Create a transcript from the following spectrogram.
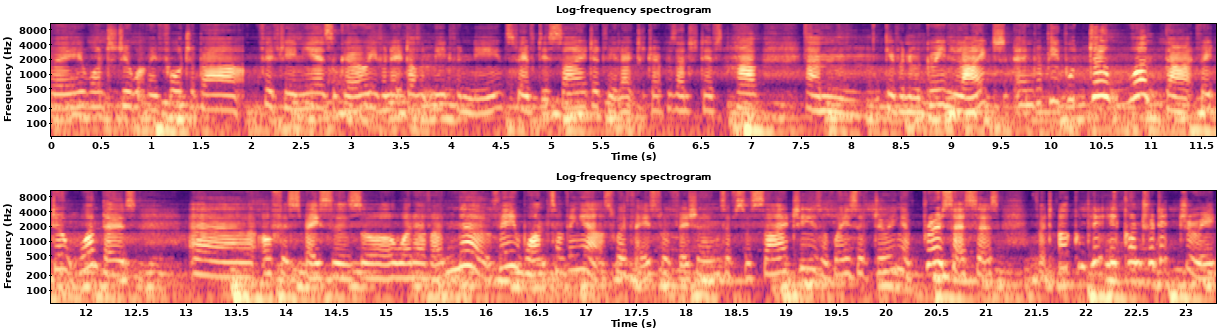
They want to do what they thought about 15 years ago, even though it doesn't meet the needs. They've decided, the elected representatives have um, given them a green light, and the people don't want that. They don't want those uh, office spaces or whatever. No, they want something else. We're faced with visions of societies, of ways of doing, of processes that are completely contradictory.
